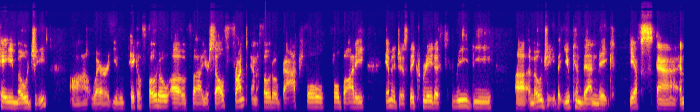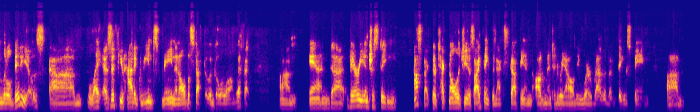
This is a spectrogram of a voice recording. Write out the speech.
Heymoji, uh, where you take a photo of uh, yourself, front and a photo back, full full body images. They create a 3D uh, emoji that you can then make gifs uh, and little videos, um, like as if you had a green screen and all the stuff that would go along with it. Um, and uh, very interesting aspect. Their technology is, I think, the next step in augmented reality, where rather than things being um,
